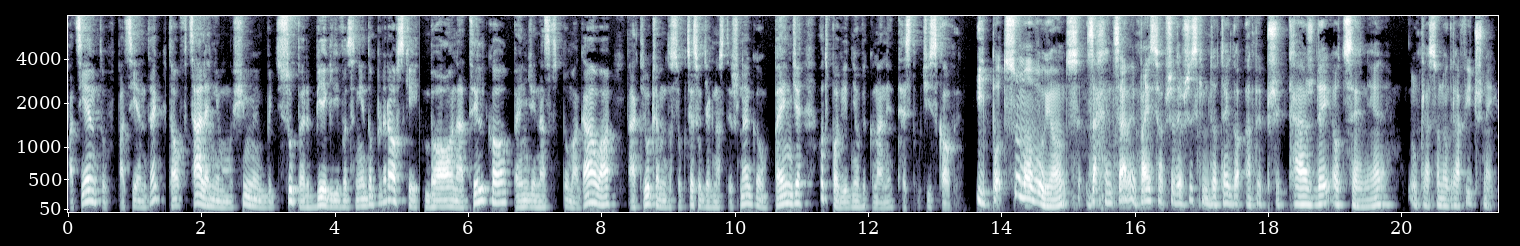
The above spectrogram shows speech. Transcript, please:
pacjentów, pacjentek, to wcale nie musimy być super biegli w ocenie doplerowskiej, bo ona tylko będzie nas wspomagała, a kluczem do sukcesu diagnostycznego będzie odpowiednio wykonany test uciskowy. I podsumowując, zachęcamy Państwa przede wszystkim do tego, aby przy każdej ocenie ultrasonograficznej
